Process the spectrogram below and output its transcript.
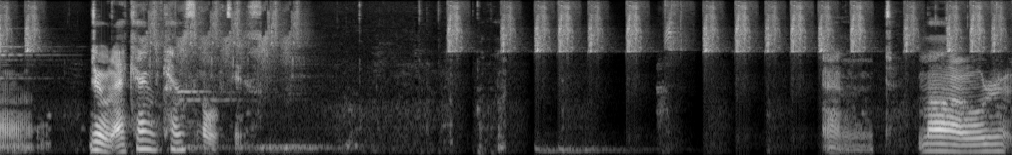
Uh, dude, I can cancel this. And more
